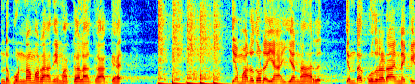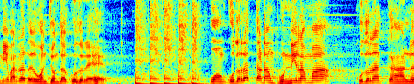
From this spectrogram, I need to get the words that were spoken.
இந்த பொன்னமராதி மக்களை காக்க. என் மருதுடைய ஐயனார் எந்த குதிரைடா இன்னைக்கு நீ வர்றது? உன் சொந்த குதிரை. உன் குதிரை தடம் புன்னிறமா குதிரை காலு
